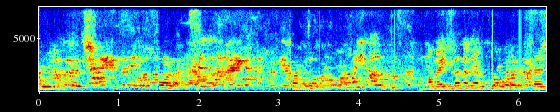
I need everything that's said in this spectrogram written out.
வேலு போல பத்து அவன் நைட்லாம் நிறைய எனக்கு போடுறது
